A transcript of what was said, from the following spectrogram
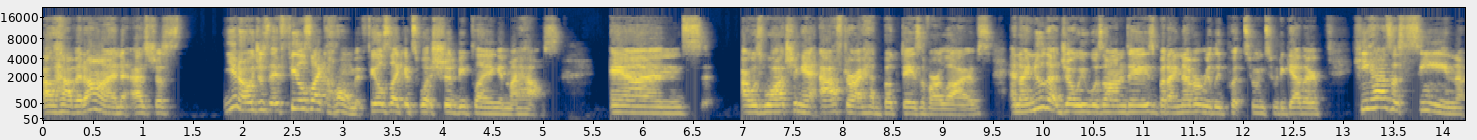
I'll have it on as just, you know, just it feels like home. It feels like it's what should be playing in my house. And I was watching it after I had booked Days of Our Lives. And I knew that Joey was on Days, but I never really put two and two together. He has a scene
